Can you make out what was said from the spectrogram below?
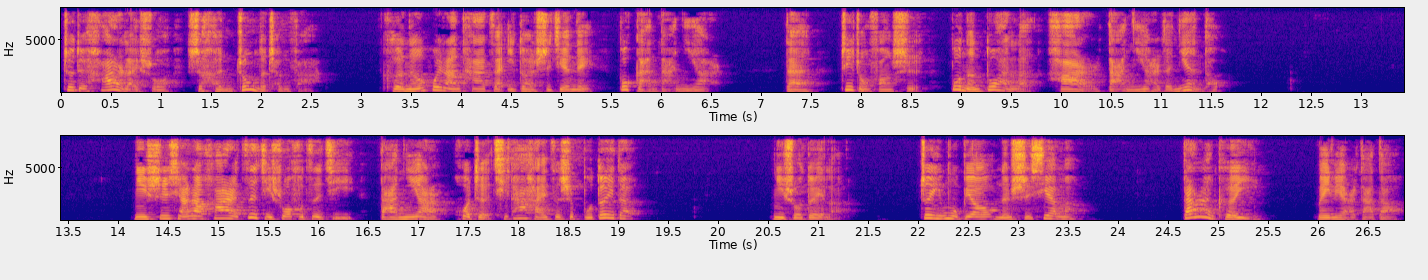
这对哈尔来说是很重的惩罚，可能会让他在一段时间内不敢打尼尔。但这种方式不能断了哈尔打尼尔的念头。你是想让哈尔自己说服自己打尼尔或者其他孩子是不对的？你说对了。这一目标能实现吗？当然可以，梅里尔答道。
